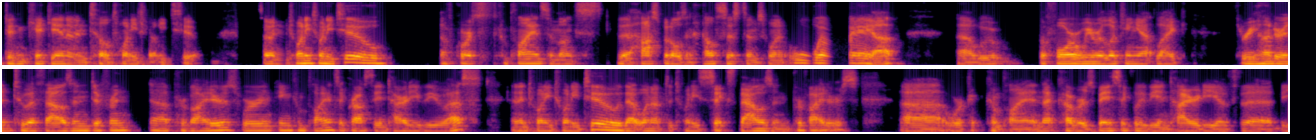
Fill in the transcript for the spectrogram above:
didn't kick in until 2022. So in 2022, of course, compliance amongst the hospitals and health systems went way, way up. Uh, we before we were looking at like 300 to 1,000 different uh, providers were in, in, compliance across the entirety of the US. And in 2022, that went up to 26,000 providers uh, were c- compliant. And that covers basically the entirety of the, the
